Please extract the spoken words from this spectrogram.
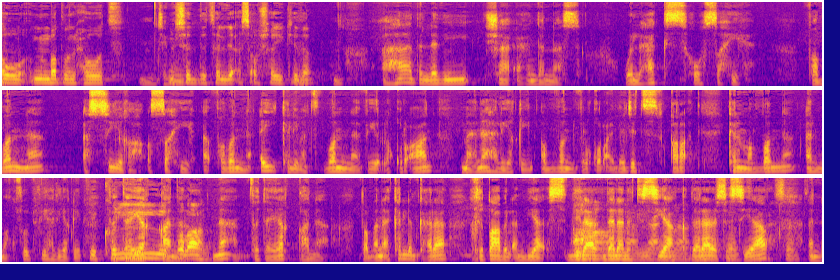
أو من بطن الحوت جميل. من شدة اليأس أو شيء كذا. هذا الذي شائع عند الناس والعكس هو الصحيح. فظن الصيغة الصحيح فظن أي كلمة ظن في القرآن معناها اليقين. الظن في القرآن إذا جيت قرأت كلمة ظن المقصود فيها اليقين. في كل فتيقن. القرآن. نعم فتيقن. طبعا أنا أكلمك على خطاب الأنبياء دلالة, آه دلالة نعم السياق نعم. دلالة أحسنت السياق. أحسنت. أن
